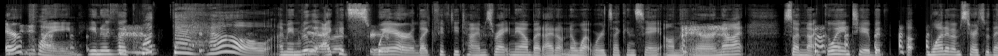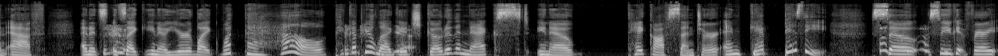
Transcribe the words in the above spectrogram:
airplane. You know, like what the hell? I mean, really, Yeah, I could that's true. swear like 50 times right now, but I don't know what words I can say on the air or not, so I'm not going to. But uh, one of them starts with an F, and it's it's like you know, you're like, what the hell? Pick up your luggage, go to the next, you know, takeoff center, and get busy. So so you get very,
